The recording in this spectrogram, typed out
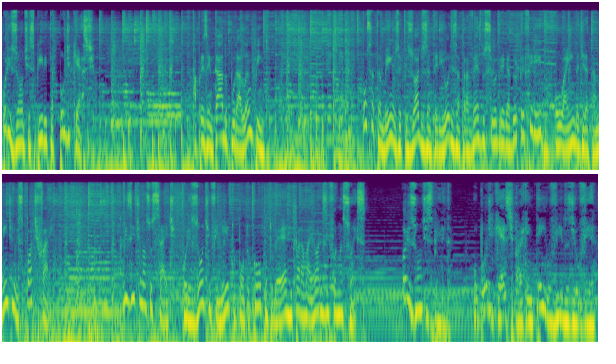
Horizonte Espírita Podcast. Apresentado por Alan Pinto. Ouça também os episódios anteriores através do seu agregador preferido ou ainda diretamente no Spotify. Visite nosso site horizonteinfinito.com.br para maiores informações. Horizonte Espírita, o podcast para quem tem ouvidos de ouvir.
